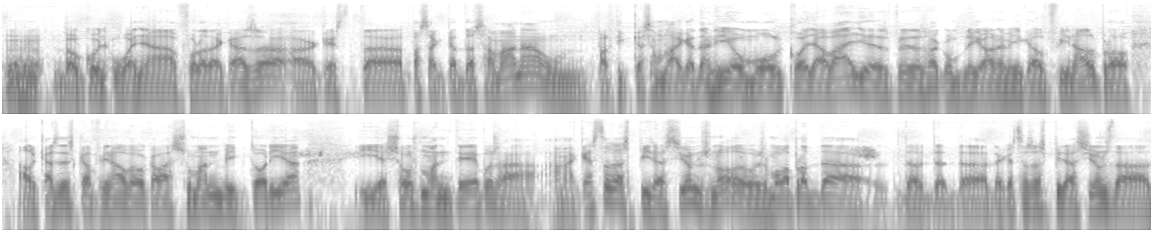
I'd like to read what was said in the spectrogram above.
Uh -huh. Vau gu- guanyar fora de casa aquest eh, passat cap de setmana, un partit que semblava que teníeu molt coll avall i després es va complicar una mica al final, però el cas és que al final veu que va sumant victòria i això us manté doncs, a, amb aquestes aspiracions, no? És molt a prop de- de- de- de- d'aquestes aspiracions de-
